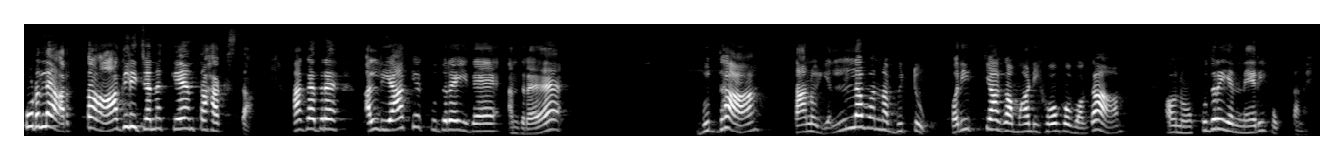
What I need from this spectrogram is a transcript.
ಕೂಡಲೇ ಅರ್ಥ ಆಗ್ಲಿ ಜನಕ್ಕೆ ಅಂತ ಹಾಕಿಸ್ದ. ಹಾಗಾದ್ರೆ ಅಲ್ಲಿ ಯಾಕೆ ಕುದುರೆ ಇದೆ ಅಂದ್ರೆ, ಬುದ್ಧ ತಾನು ಎಲ್ಲವನ್ನ ಬಿಟ್ಟು ಪರಿತ್ಯಾಗ ಮಾಡಿ ಹೋಗುವಾಗ ಅವನು ಕುದುರೆಯನ್ನೇರಿ ಹೋಗ್ತಾನೆ.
